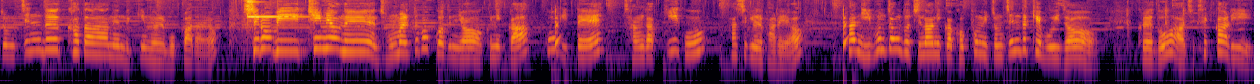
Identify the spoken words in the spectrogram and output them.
좀 찐득하다는 느낌을 못 받아요. 시럽이 튀면은 정말 뜨겁거든요. 그니까 꼭 이때 장갑 끼고 하시길 바래요. 한 2분 정도 지나니까 거품이 좀 찐득해 보이죠? 그래도 아직 색깔이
